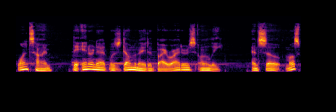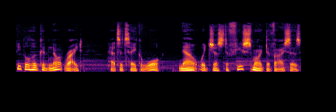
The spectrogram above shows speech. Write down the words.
One time, the internet was dominated by writers only, and so most people who could not write had to take a walk. Now, with just a few smart devices,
